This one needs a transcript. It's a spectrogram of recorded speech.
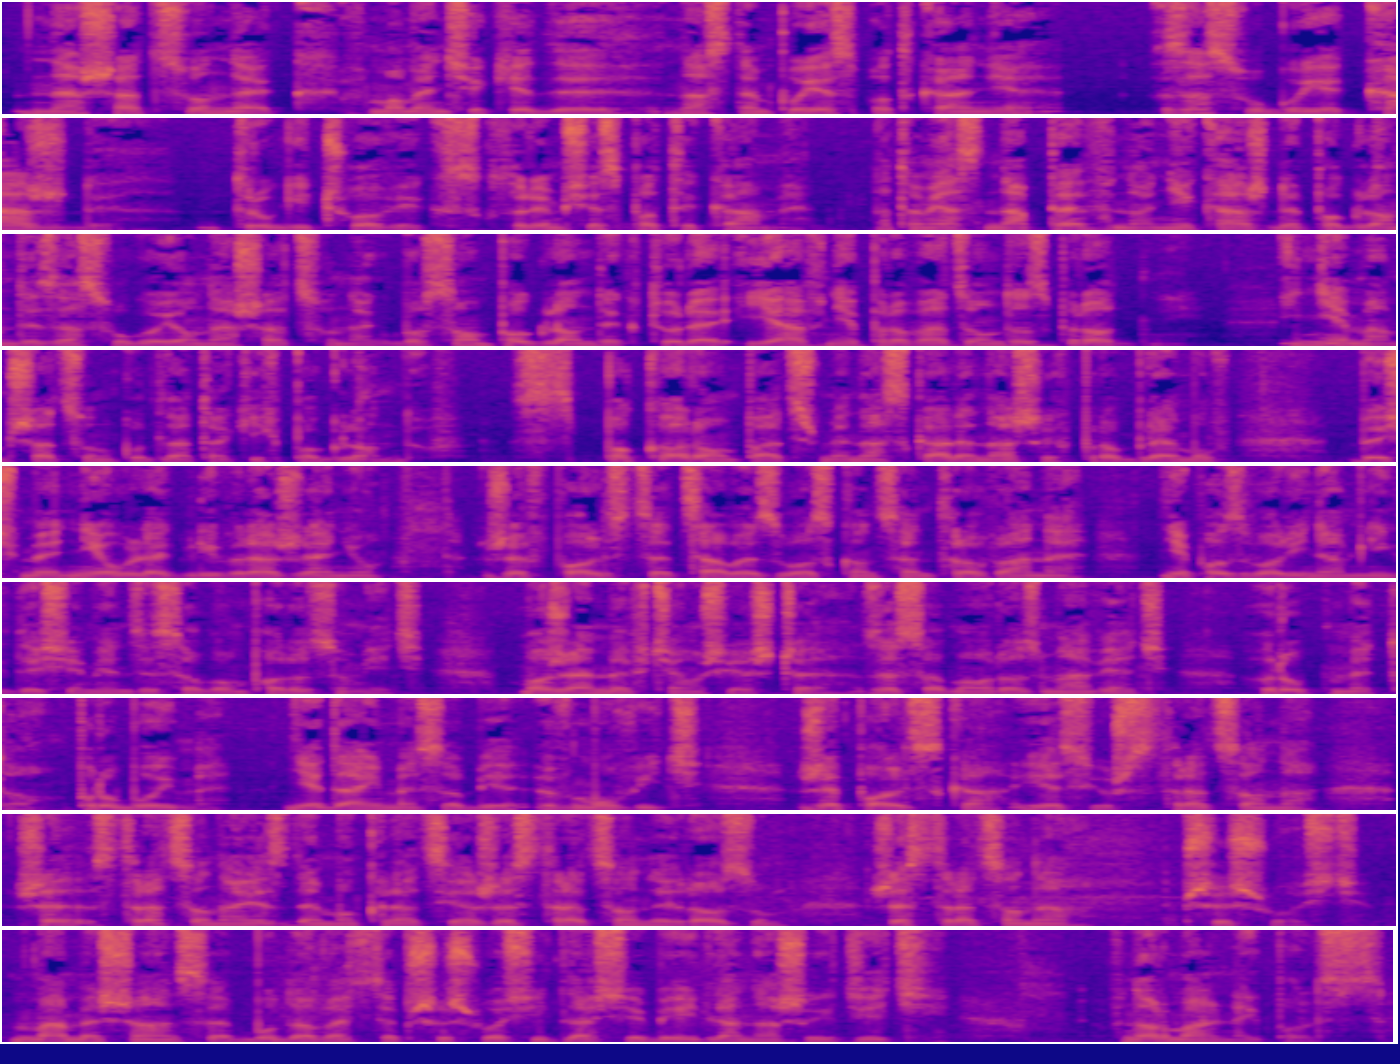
Na szacunek w momencie, kiedy następuje spotkanie, zasługuje każdy drugi człowiek, z którym się spotykamy. Natomiast na pewno nie każde poglądy zasługują na szacunek, bo są poglądy, które jawnie prowadzą do zbrodni. I nie mam szacunku dla takich poglądów. Z pokorą patrzmy na skalę naszych problemów, byśmy nie ulegli wrażeniu, że w Polsce całe zło skoncentrowane nie pozwoli nam nigdy się między sobą porozumieć. Możemy wciąż jeszcze ze sobą rozmawiać, róbmy to, próbujmy. Nie dajmy sobie wmówić, że Polska jest już stracona, że stracona jest demokracja, że stracony rozum, że stracona przyszłość. Mamy szansę budować tę przyszłość i dla siebie i dla naszych dzieci w normalnej Polsce.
